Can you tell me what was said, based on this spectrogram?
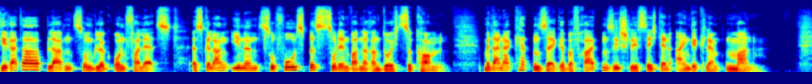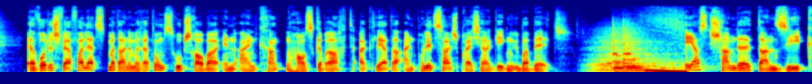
Die Retter bleiben zum Glück unverletzt. Es gelang ihnen, zu Fuß bis zu den Wanderern durchzukommen. Mit einer Kettensäge befreiten sie schließlich den eingeklemmten Mann. Er wurde schwer verletzt mit einem Rettungshubschrauber in ein Krankenhaus gebracht, erklärte ein Polizeisprecher gegenüber Bild. Erst Schande, dann Sieg.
